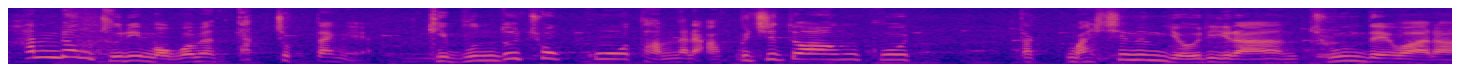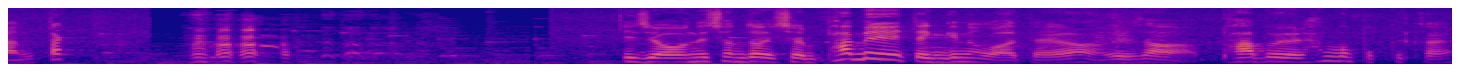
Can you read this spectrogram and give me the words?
한 병 둘이 먹으면 딱 적당해요. 기분도 좋고 다음 날에 아프지도 않고 딱 마시는 열이랑 좋은 대화랑 딱. 이제 어느 정도 지금 밥을 땡기는 것 같아요. 그래서 밥을 한번 볶을까요?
